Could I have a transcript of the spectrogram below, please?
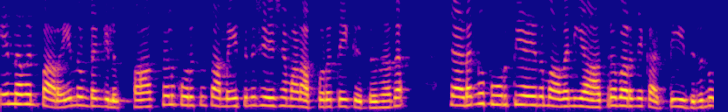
എന്നവൻ പറയുന്നുണ്ടെങ്കിലും വാക്കുകൾ കുറച്ച് സമയത്തിന് ശേഷമാണ് അപ്പുറത്തേക്ക് എത്തുന്നത്. ചടങ്ങ് പൂർത്തിയായതും അവൻ യാത്ര പറഞ്ഞ് കട്ട് ചെയ്തിരുന്നു.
